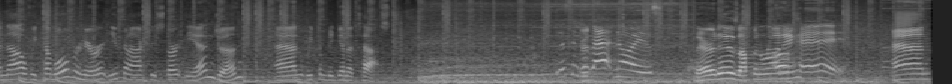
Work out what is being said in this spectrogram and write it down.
And now if we come over here, you can actually start the engine and we can begin a test. Listen Good. to that noise. There it is, up and running. Okay. And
